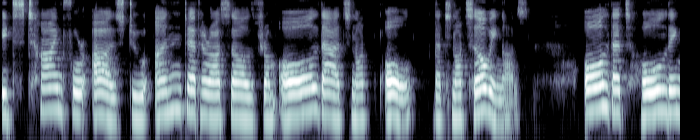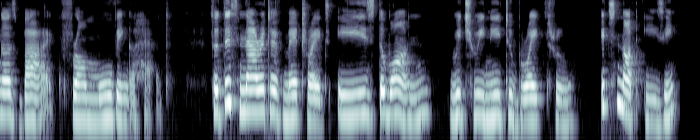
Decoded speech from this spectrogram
It's time for us to untether ourselves from all that's not all that's not serving us, all that's holding us back from moving ahead. So, this narrative matrix is the one which we need to break through. It's not easy,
